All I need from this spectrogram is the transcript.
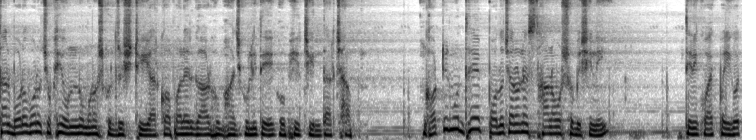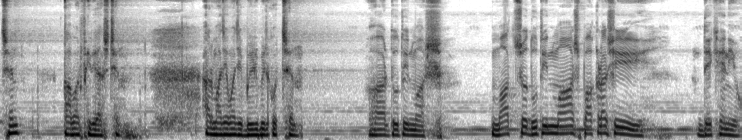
তার বড় বড় চোখে অন্য মনস্ক দৃষ্টি আর কপালের গাঢ় ভাঁজগুলিতে গভীর চিন্তার ছাপ। ঘরটির মধ্যে পদচারণের স্থান অবশ্য বেশি নেই। তিনি কয়েক পা এগোচ্ছেন আবার ফিরে আসছেন আর মাঝে মাঝে বিড়বিড় করছেন। আর দু তিন মাস মাত্র দু তিন মাস পাকড়াশি দেখে নিও।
